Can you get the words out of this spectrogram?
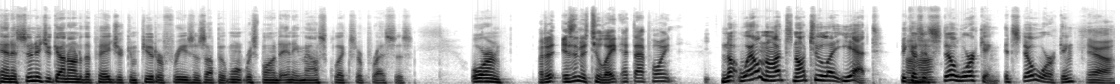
and as soon as you get onto the page, your computer freezes up. It won't respond to any mouse clicks or presses. Or, but isn't it too late at that point? No, well, not it's not too late yet because uh-huh. it's still working. It's still working. Yeah,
